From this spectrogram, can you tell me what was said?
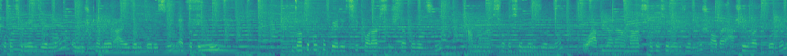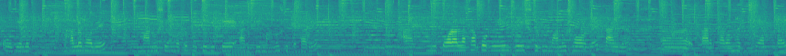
ছোটো ছেলের জন্য অনুষ্ঠানের আয়োজন করেছি। এতটুকুই। যতটুকু পেরেছি করার চেষ্টা করেছি আমার ছোট ছেলের জন্য। তো আপনারা আমার ছোট ছেলের জন্য সবাই আশীর্বাদ করবেন। ও যেন ভালোভাবে মানুষের মতো পৃথিবীতে আর কি মানুষ হতে পারে। আর কি পড়ালেখা করে যে শুধু মানুষ হওয়া যায় তাই না? তার কারণ হচ্ছে একটাই,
